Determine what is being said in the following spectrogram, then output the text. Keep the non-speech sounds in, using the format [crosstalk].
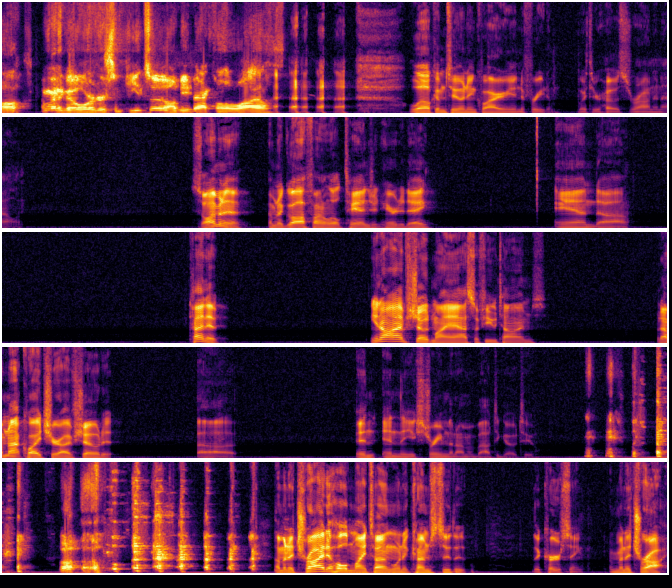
I'll, I'm going to go order some pizza. I'll be back in a little while. [laughs] Welcome to an inquiry into freedom with your hosts Ron and Alan. So I'm gonna I'm gonna go off on a little tangent here today, and uh, kind of, you know, I've showed my ass a few times, but I'm not quite sure I've showed it uh, in in the extreme that I'm about to go to. [laughs] Uh-oh. [laughs] I'm gonna try to hold my tongue when it comes to the the cursing. I'm gonna try.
